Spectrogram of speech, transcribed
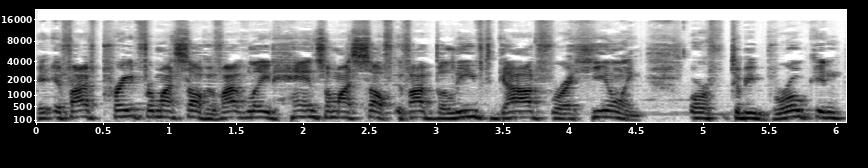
If I've prayed for myself, if I've laid hands on myself, if I've believed God for a healing or to be broken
